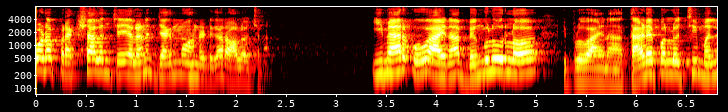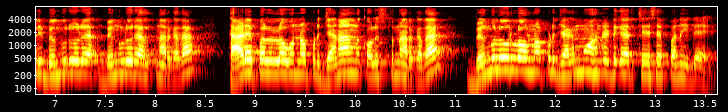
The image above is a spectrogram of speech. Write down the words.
కూడా ప్రక్షాళన చేయాలని జగన్మోహన్ రెడ్డి గారు ఆలోచన. ఈ మేరకు ఆయన బెంగళూరులో ఇప్పుడు ఆయన తాడేపల్లి వచ్చి మళ్ళీ బెంగళూరు బెంగళూరు వెళ్తున్నారు కదా. తాడేపల్లిలో ఉన్నప్పుడు జనాలను కలుస్తున్నారు కదా. బెంగళూరులో ఉన్నప్పుడు జగన్మోహన్ రెడ్డి గారు చేసే పని ఇదే.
